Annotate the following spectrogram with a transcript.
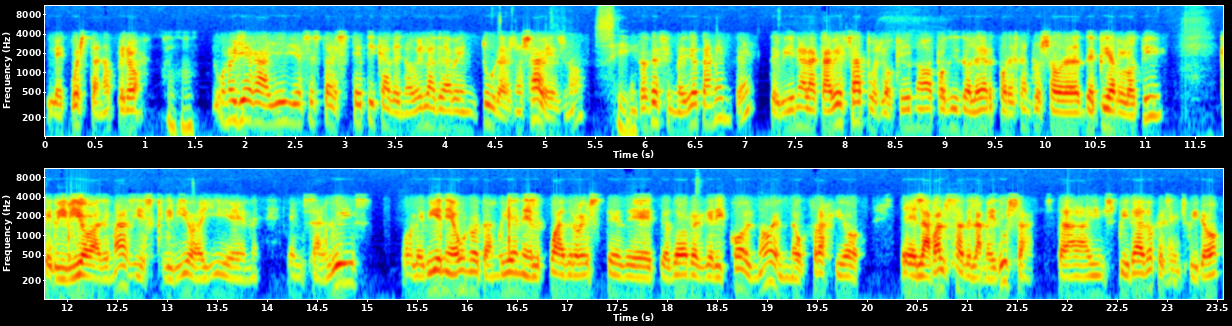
le cuesta, ¿no? Pero uh -huh. uno llega allí y es esta estética de novela de aventuras, ¿no sabes, no? Sí. Entonces inmediatamente te viene a la cabeza pues lo que uno ha podido leer, por ejemplo, sobre de Pierre Loti, que vivió además y escribió allí en, en San Luis, o le viene a uno también el cuadro este de Theodore Gericol, ¿no? El naufragio, eh, la balsa de la Medusa, está inspirado, que se inspiró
